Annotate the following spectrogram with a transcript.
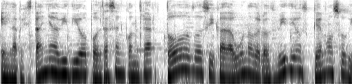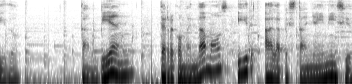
En la pestaña vídeo podrás encontrar todos y cada uno de los vídeos que hemos subido. También te recomendamos ir a la pestaña inicio.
